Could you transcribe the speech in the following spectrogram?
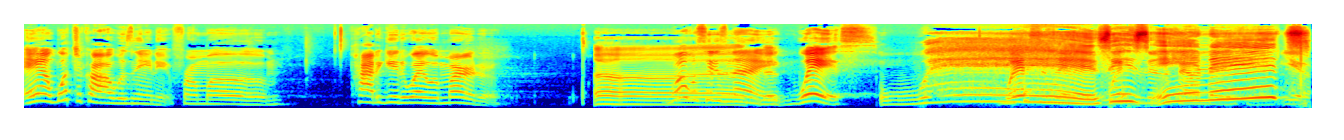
And what you call was in it from um, How to Get Away with Murder. Uh, What was his name? Wes. The, Wes. Wes is in it. Wes He's the in it. Yeah.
